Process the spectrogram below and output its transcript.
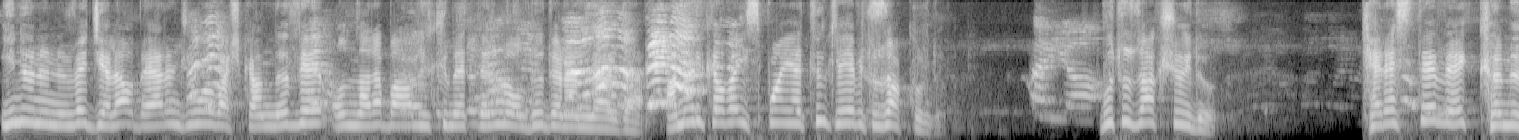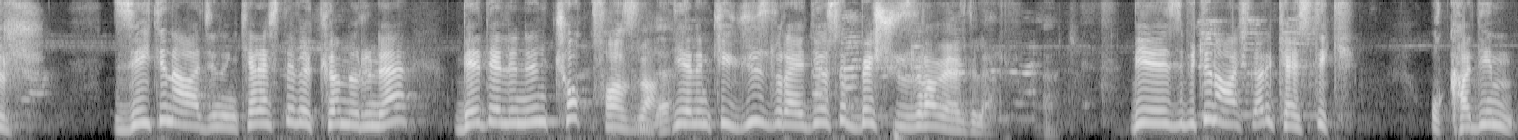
İnönü'nün ve Celal Bayar'ın Cumhurbaşkanlığı ve onlara bağlı hükümetlerin olduğu dönemlerde Amerika ve İspanya Türkiye'ye bir tuzak kurdu. Bu tuzak şuydu. Kereste ve kömür. Zeytin ağacının kereste ve kömürüne bedelinin çok fazla. Diyelim ki 100 lira ediyorsa 500 lira verdiler. Biz bütün ağaçları kestik. O kadim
